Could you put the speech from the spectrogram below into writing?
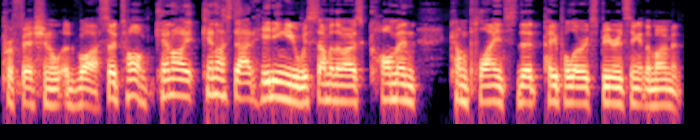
professional advice. So, Tom, can I can I start hitting you with some of the most common complaints that people are experiencing at the moment?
